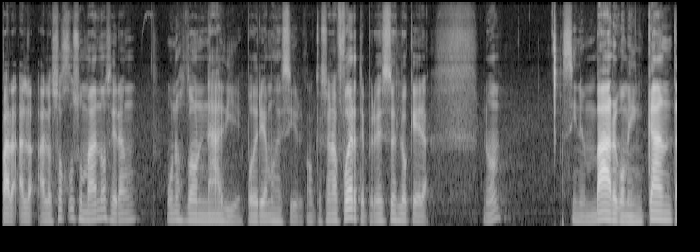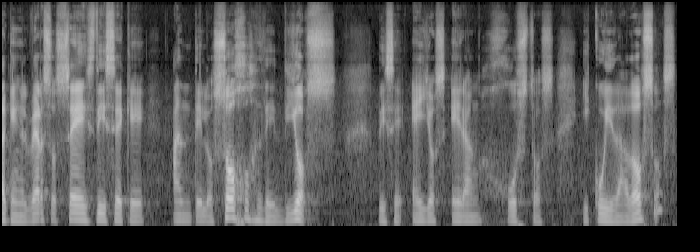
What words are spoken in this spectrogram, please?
para, a, los ojos humanos eran unos don nadie, podríamos decir, aunque suena fuerte, pero eso es lo que era, ¿no? Sin embargo, me encanta que en el verso 6 dice que ante los ojos de Dios, dice, ellos eran justos y cuidadosos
